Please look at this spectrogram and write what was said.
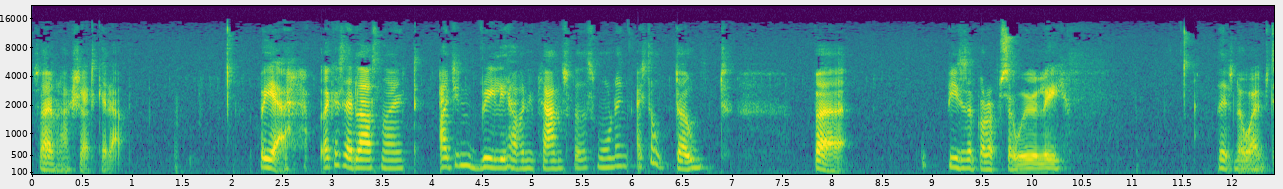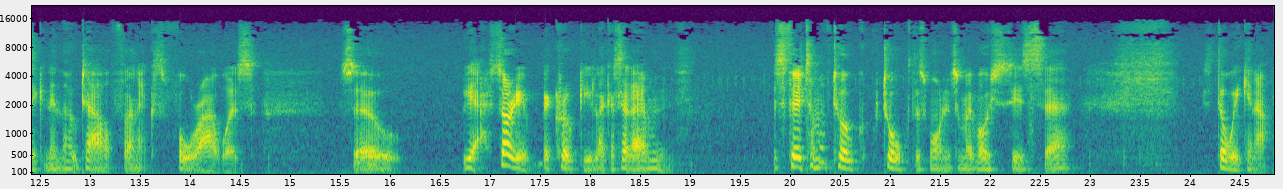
So I haven't actually had to get up. But yeah, like I said last night, I didn't really have any plans for this morning. I still don't. But because I've got up so early, there's no way I'm sticking in the hotel for the next four hours. So yeah, sorry a bit croaky. Like I said, I'm. It's the third time I've talk talked this morning, so my voice is uh, still waking up.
